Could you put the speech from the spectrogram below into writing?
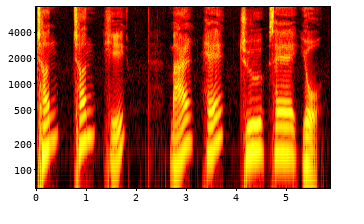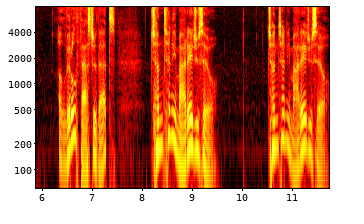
천천히 말해 주세요. A little faster that's 천천히 말해 주세요. 천천히 말해 주세요.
